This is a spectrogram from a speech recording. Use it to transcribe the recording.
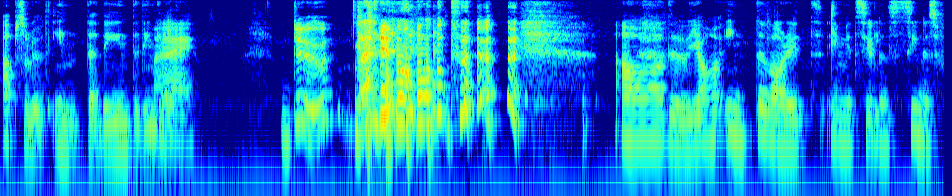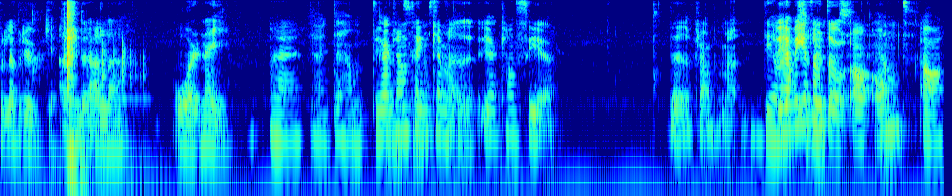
Absolut inte, det är inte din grej. Du däremot. Ja du, jag har inte varit i mitt sinnes- sinnesfulla bruk under alla år. Nej, Nej. det har inte hänt. Jag kan tänka mig, jag kan se dig framför mig. Det har Jag vet inte ja, om... hänt. Ja,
